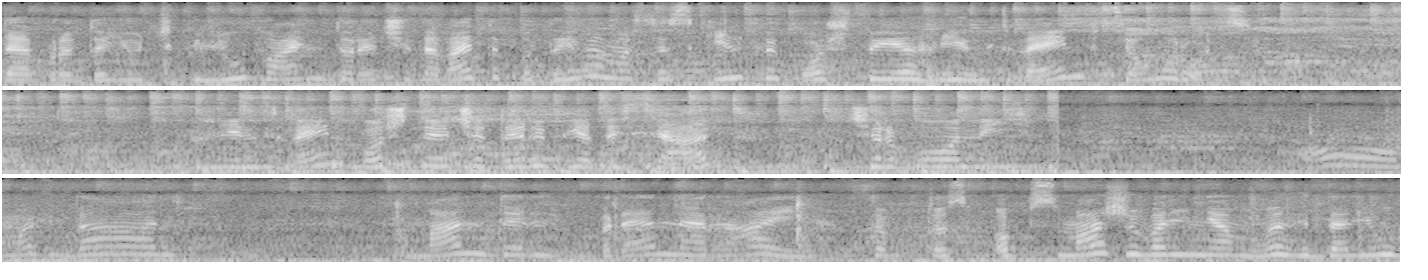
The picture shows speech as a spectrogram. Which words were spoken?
де продають глювайн. До речі, давайте подивимося, скільки коштує Глінтвейн в цьому році. Глінтвейн коштує 4,50 червоний. О, мигдаль. Мандель Бренерай. Тобто обсмажування мигдалю.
